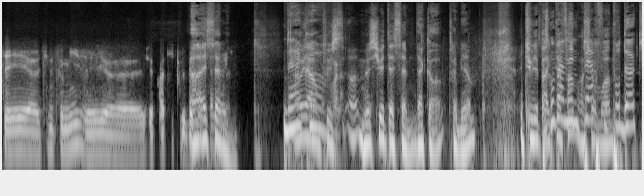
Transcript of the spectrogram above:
c'est euh, une soumise et euh, je pratique le Ah, BDSM SM. avec- Ah oui, en plus, ah, monsieur est SM, d'accord, très bien. Et tu l'es pas avec ta femme, une perf rassure-moi. pour Doc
